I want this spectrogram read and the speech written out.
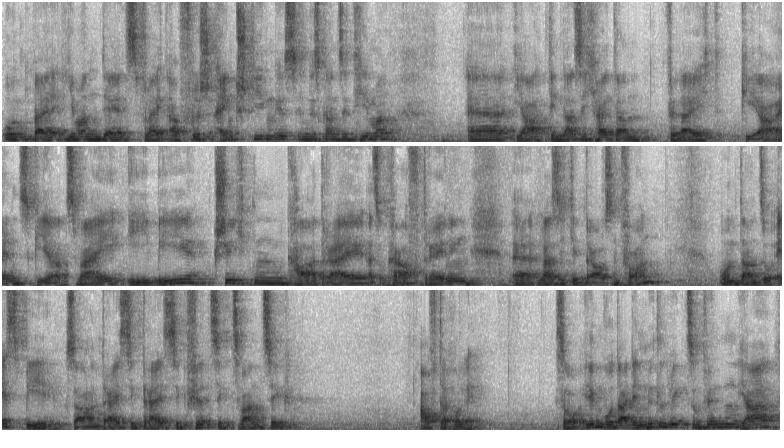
und bei jemandem, der jetzt vielleicht auch frisch eingestiegen ist in das ganze Thema, äh, ja, den lasse ich halt dann vielleicht GA1, GA2, EB-Geschichten, K3, also Krafttraining, äh, lasse ich den draußen fahren. Und dann so SB-Sachen, 30, 30, 40, 20 auf der Rolle. So, irgendwo da den Mittelweg zu finden, ja,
